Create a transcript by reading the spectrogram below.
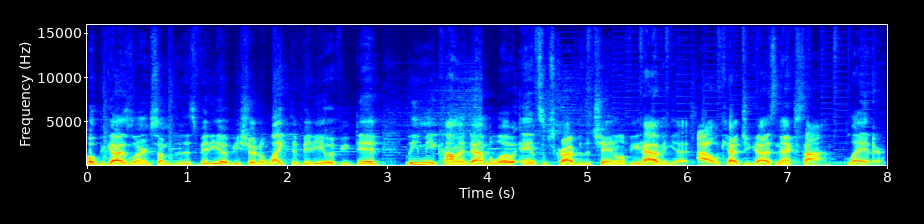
Hope you guys learned something in this video. Be sure to like the video if you did, leave me a comment down below and subscribe to the channel if you haven't yet. I will catch you guys next time. Later.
